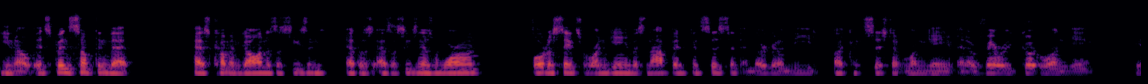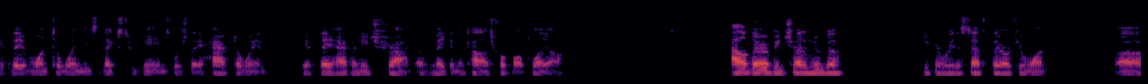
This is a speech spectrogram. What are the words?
you know, it's been something that has come and gone as a season as as a season has worn on. Florida State's run game has not been consistent, and they're going to need a consistent run game and a very good run game if they want to win these next two games, which they have to win if they have any shot of making the college football playoff. Alabama beat Chattanooga. You can read the stats there if you want. Uh,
